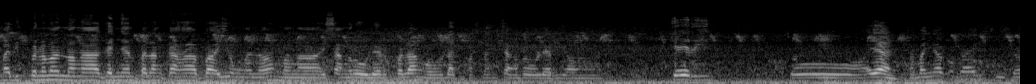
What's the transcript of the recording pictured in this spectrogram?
malit pa naman mga ganyan pa lang kahaba yung ano mga isang roller pa lang o lagpas ng isang roller yung cherry so ayan. Samahan niyo ako guys dito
